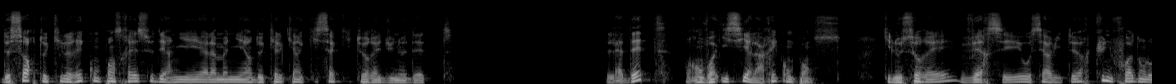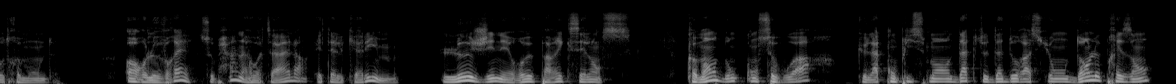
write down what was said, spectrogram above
de sorte qu'il récompenserait ce dernier à la manière de quelqu'un qui s'acquitterait d'une dette. La dette renvoie ici à la récompense, qui ne serait versée au serviteur qu'une fois dans l'autre monde. Or le vrai, subhanahu wa est el karim, le généreux par excellence. Comment donc concevoir que l'accomplissement d'actes d'adoration dans le présent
